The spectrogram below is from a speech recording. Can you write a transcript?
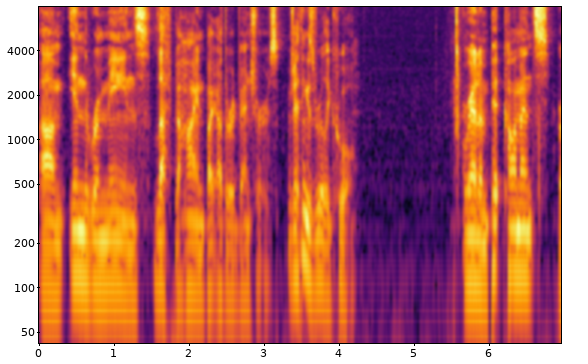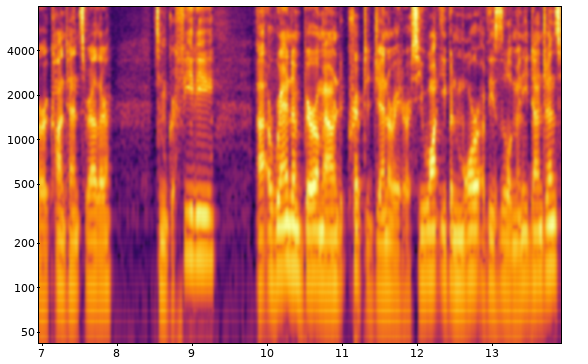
um, in the remains left behind by other adventurers, which I think is really cool random pit comments, or contents rather, some graffiti, uh, a random barrow mound crypt generator. So you want even more of these little mini dungeons.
